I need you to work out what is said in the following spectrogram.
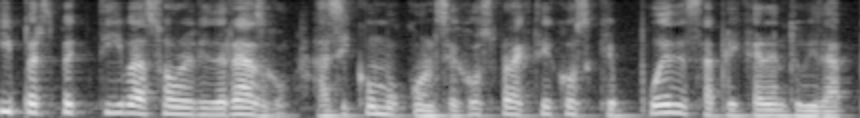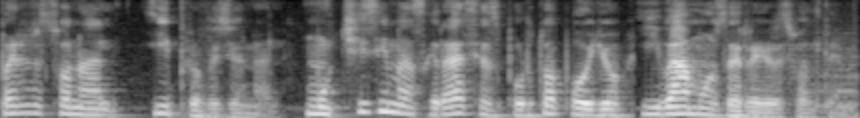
y perspectivas sobre liderazgo, así como consejos prácticos que puedes aplicar en tu vida personal y profesional. Muchísimas gracias por tu apoyo y vamos de regreso al tema.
